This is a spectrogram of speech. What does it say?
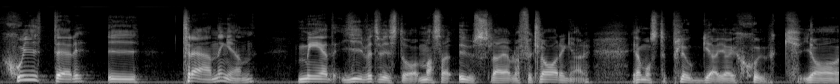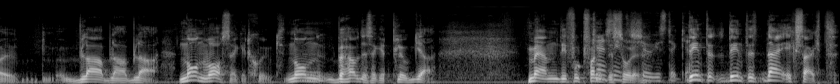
skiter i träningen med givetvis då massa usla jävla förklaringar. Jag måste plugga, jag är sjuk, jag bla bla bla. Någon var säkert sjuk, någon mm. behövde säkert plugga. Men det är fortfarande Kanske inte så. Inte 20 stycken. Det är inte, det är inte, nej exakt.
